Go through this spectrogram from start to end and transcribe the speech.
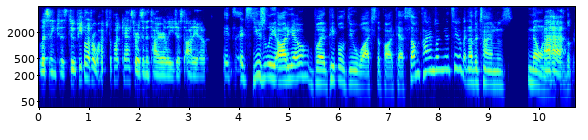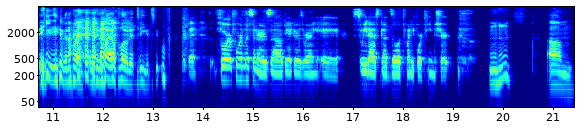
listening to this, do people ever watch the podcast, or is it entirely just audio? It's it's usually audio, but people do watch the podcast sometimes on YouTube, and other times no one Uh-huh. even if I even if I upload it to YouTube. Okay. For for listeners, uh, Diego is wearing a sweet ass Godzilla 2014 shirt. hmm Um,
